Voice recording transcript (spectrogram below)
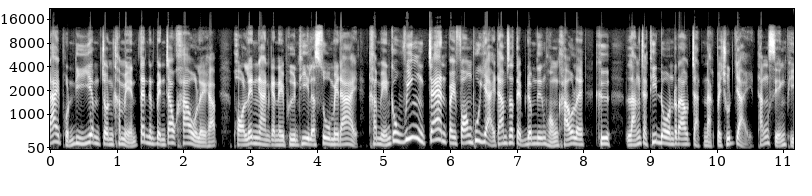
ได้ผลดีเยี่ยมจนเขมรเต้นกันเป็นเจ้าเข้าเลยครับ พอเล่นงานกันในพื้นที่แล้วสู้ไม่ได้เขมรก็วิ่งแจ้นไปฟ้องผู้ใหญ่ตามสเต็ปเดิมๆของเขาเลย คือ หลังจากที่โดนเราจัดหนักไปชุดใหญ่ทั้งเสียงผี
